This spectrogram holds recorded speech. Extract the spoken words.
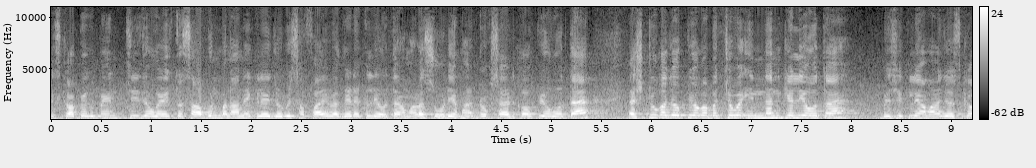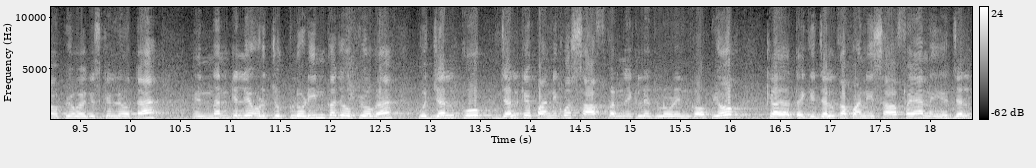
इसका उपयोग मेन चीज़ हो गई एक तो साबुन बनाने के लिए, जो भी सफ़ाई वगैरह के लिए होता है, हमारा सोडियम हाइड्रोक्साइड का उपयोग होता है। एच का जो उपयोग है बच्चों वो ईंधन के लिए होता है बेसिकली हमारा जो इसका उपयोग है किसके लिए होता है? ईंधन के लिए और जो क्लोरीन का जो उपयोग है, वो जल को, जल के पानी को साफ़ करने के लिए क्लोरीन का उपयोग किया जाता है कि जल का पानी साफ़ है या नहीं है। जल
